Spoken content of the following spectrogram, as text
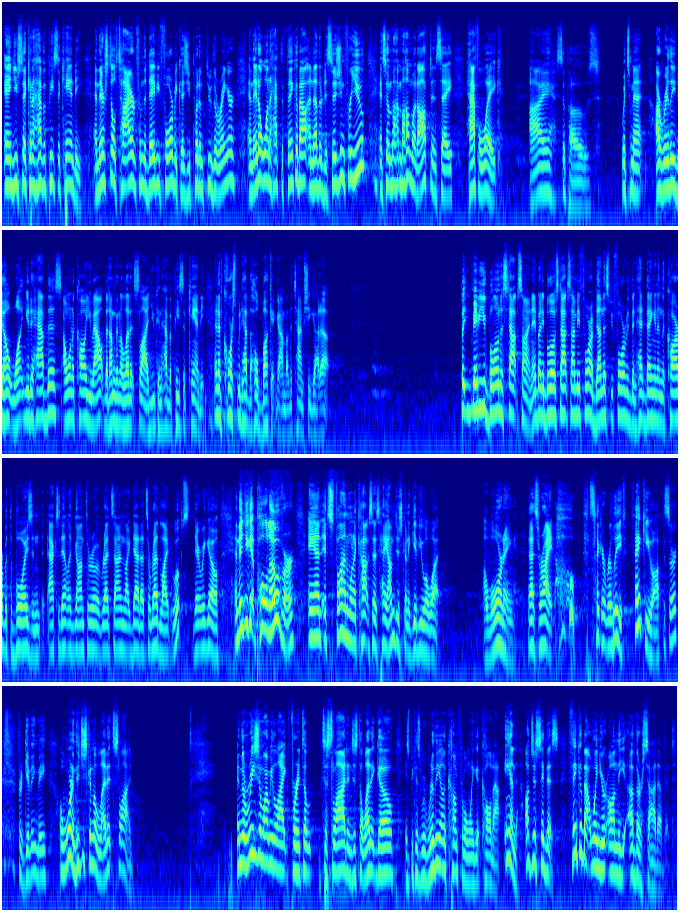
and you say, Can I have a piece of candy? And they're still tired from the day before because you put them through the ringer, and they don't want to have to think about another decision for you. And so my mom would often say, half awake, I suppose, which meant, I really don't want you to have this. I want to call you out, but I'm going to let it slide. You can have a piece of candy. And of course, we'd have the whole bucket gone by the time she got up. But maybe you've blown a stop sign. Anybody blow a stop sign before? I've done this before. We've been headbanging in the car with the boys and accidentally have gone through a red sign like, Dad, that's a red light. Whoops, there we go. And then you get pulled over, and it's fun when a cop says, Hey, I'm just going to give you a what? A warning. That's right. Oh, it's like a relief. Thank you, officer, for giving me a warning. They're just going to let it slide. And the reason why we like for it to to slide and just to let it go is because we're really uncomfortable when we get called out. And I'll just say this think about when you're on the other side of it.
